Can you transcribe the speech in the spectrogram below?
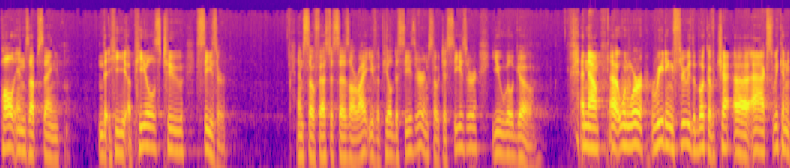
Paul ends up saying that he appeals to Caesar. And so Festus says, All right, you've appealed to Caesar, and so to Caesar you will go. And now, uh, when we're reading through the book of cha- uh, Acts, we can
